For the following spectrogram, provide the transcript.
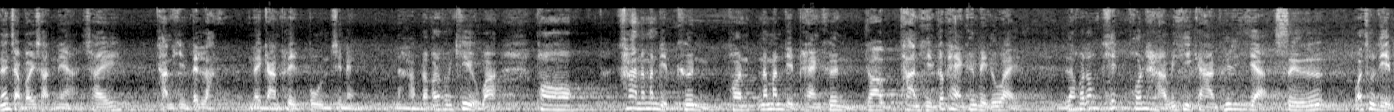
เนื่องจากบริษัทเนี่ยใช้ถ่านหินเป็นหลักในการผลิตปูนซีเมนต์นะครับแล้วก็ต้องคิดอยู่ว่าพอค่าน้ำมันดิบขึ้น พอน้ำมันดิบแพงขึ้นครับถ่านหินก็แพงขึ้นไปด้วยเราก็ต้องคิดค้นหาวิธีการเพื่อที่จะซื้อวัตถุดิบ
